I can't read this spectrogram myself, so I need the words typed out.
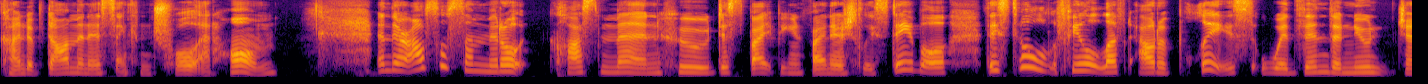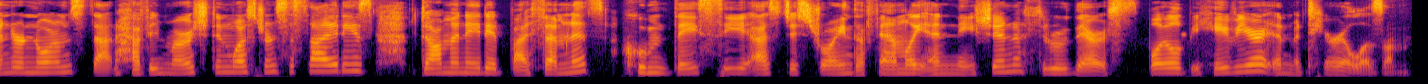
kind of dominance and control at home. And there are also some middle class men who, despite being financially stable, they still feel left out of place within the new gender norms that have emerged in Western societies, dominated by feminists, whom they see as destroying the family and nation through their spoiled behavior and materialism.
